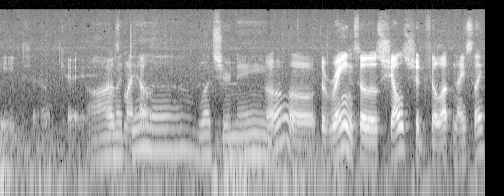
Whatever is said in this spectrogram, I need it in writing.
Eat. Okay. How's my health? Armadillo, what's your name? Oh, the rain, so those shells should fill up nicely.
